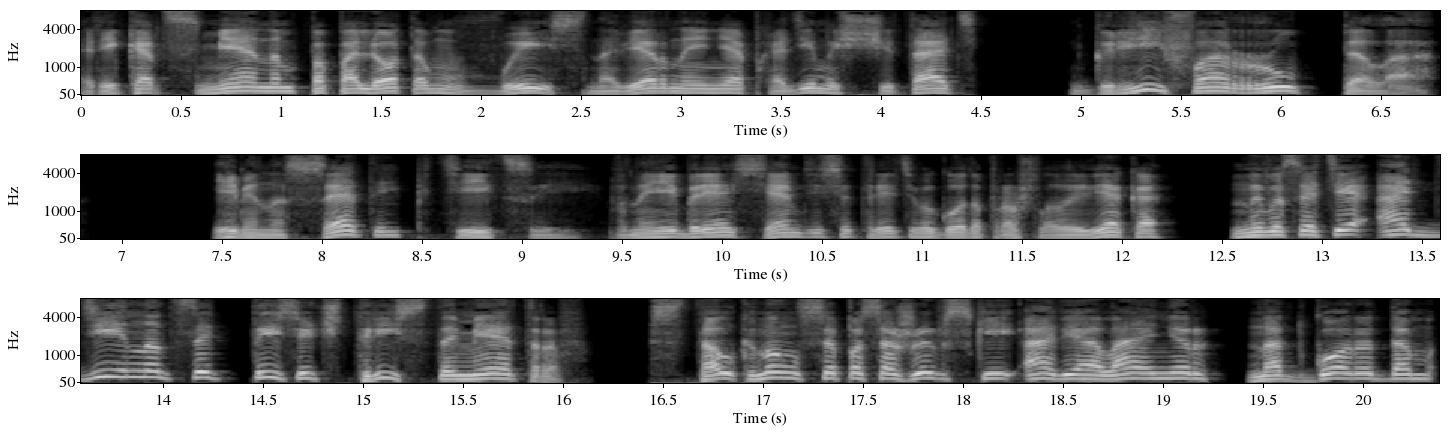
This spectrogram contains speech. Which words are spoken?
рекордсменом по полетам ввысь, наверное, необходимо считать грифа Руппела. Именно с этой птицей в ноябре 73 -го года прошлого века на высоте 11 300 метров столкнулся пассажирский авиалайнер над городом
